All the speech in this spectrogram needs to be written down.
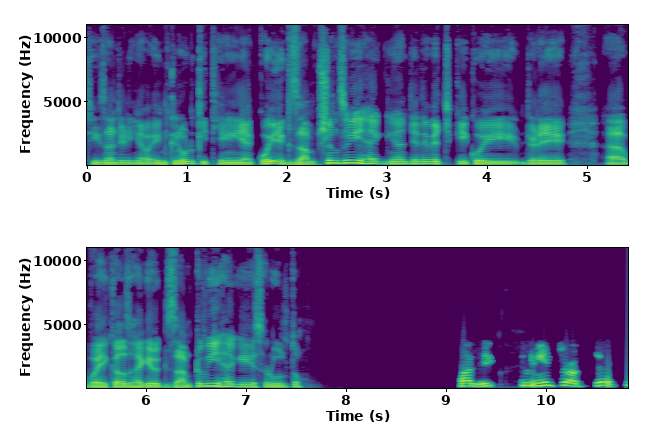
ਚੀਜ਼ਾਂ ਜਿਹੜੀਆਂ ਇਨਕਲੂਡ ਕੀਤੀਆਂ ਗਈਆਂ, ਕੋਈ ਐਗਜ਼ੈਂਪਸ਼ਨਸ ਵੀ ਹੈਗੀਆਂ ਜਿਹਦੇ ਵਿੱਚ ਕੀ ਕੋਈ ਜਿਹੜੇ ਵਹੀਕਲਸ ਹੈਗੇ ਉਹ ਐਗਜ਼ੈਂਪਟ ਵੀ ਹੈਗੇ ਇਸ ਰੂਲ ਤੋਂ? ਹਾਂਜੀ। ਕਲੀਨ ਟਰੱਕ ਚੈੱਕ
